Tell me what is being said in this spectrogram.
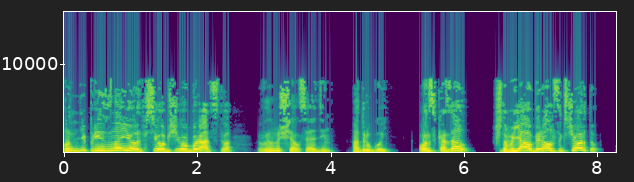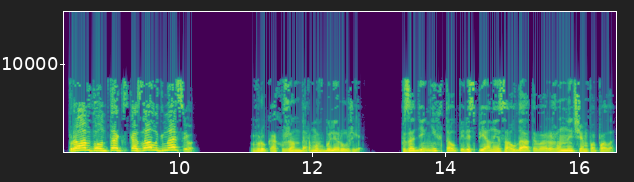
«Он не признает всеобщего братства!» — возмущался один, а другой. «Он сказал, чтобы я убирался к черту! Правда, он так сказал, Игнасио?» В руках у жандармов были ружья. Позади них толпились пьяные солдаты, вооруженные чем попало.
